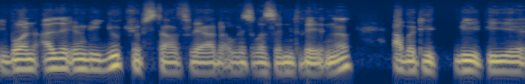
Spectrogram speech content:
Die wollen alle irgendwie YouTube-Stars werden oder sowas im Dreh. Ne? Aber die, wie, wie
